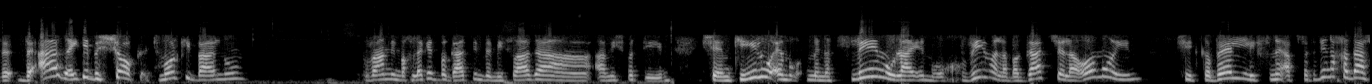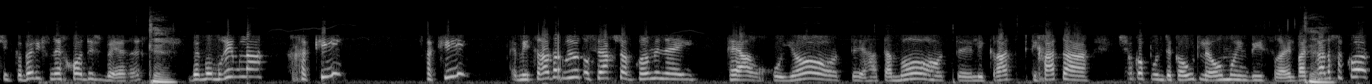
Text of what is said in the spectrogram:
ואז הייתי בשוק. אתמול קיבלנו תשובה ממחלקת בג"צים במשרד המשפטים, שהם כאילו, הם מנצלים, אולי הם רוכבים על הבג"ץ של ההומואים, שהתקבל לפני, הפסק דין החדש שהתקבל לפני חודש בערך, כן. והם אומרים לה, חכי, חכי, משרד הבריאות עושה עכשיו כל מיני היערכויות, התאמות, לקראת פתיחת שוק הפונדקאות להומואים בישראל, ואת צריכה כן. לחכות.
